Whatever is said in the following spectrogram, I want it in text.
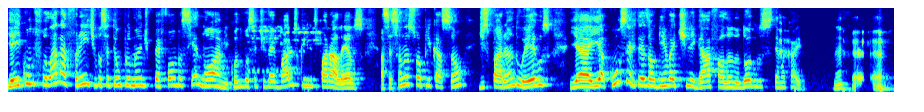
e aí quando for lá na frente, você tem um problema de performance enorme, quando você tiver vários clientes paralelos acessando a sua aplicação, disparando erros, e aí com certeza alguém vai te ligar falando, Douglas, o sistema caiu. Né?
